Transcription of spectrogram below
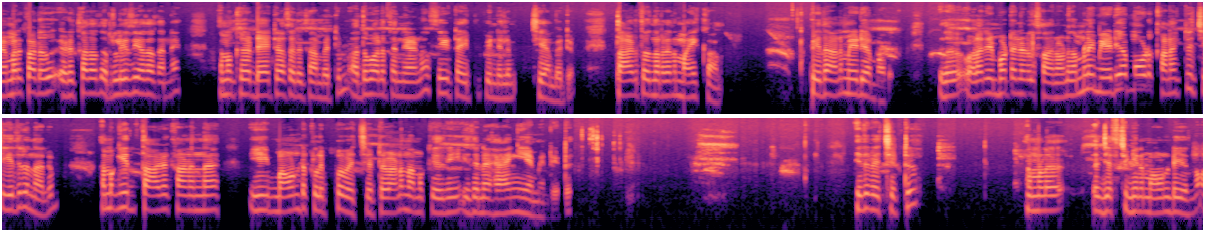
മെമ്മറി കാർഡ് എടുക്കാതെ റിലീസ് ചെയ്യാതെ തന്നെ നമുക്ക് ഡേറ്റാസ് എടുക്കാൻ പറ്റും. അതുപോലെ തന്നെയാണ് സി ടൈപ്പ് പിന്നിലും ചെയ്യാൻ പറ്റും. താഴത്തെ എന്ന് പറയുന്നത് മൈക്കാണ് അപ്പോൾ ഇതാണ് മീഡിയ മോഡ് ഇത് വളരെ ഇമ്പോർട്ടന്റ് ആയിട്ടുള്ള സാധനമാണ്. നമ്മൾ ഈ മീഡിയ മോഡ് കണക്ട് ചെയ്തിരുന്നാലും നമുക്ക് ഈ താഴെ കാണുന്ന ഈ മൗണ്ട് ക്ലിപ്പ് വെച്ചിട്ട് വേണം നമുക്ക് ഇതിന് ഇതിനെ ഹാങ് ചെയ്യാൻ വേണ്ടിയിട്ട്. ഇത് വെച്ചിട്ട് നമ്മൾ ജസ്റ്റ് ഇങ്ങനെ മൗണ്ട് ചെയ്യുന്നു.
